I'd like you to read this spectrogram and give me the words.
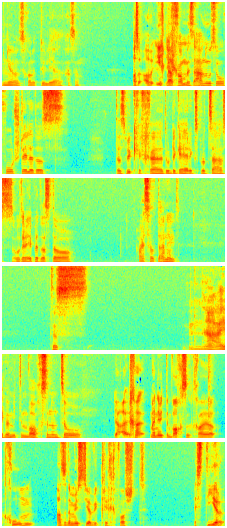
Ja, das kann natürlich auch. Also, Also, aber ich ich glaube, kann mir es auch nur so vorstellen, dass, dass wirklich äh, durch den Gärungsprozess oder eben, dass da. Ich weiß halt auch nicht. Dass. Nein, eben mit dem Wachsen und so. ja, ich meine, mit dem Wachsen kann ja kaum, also da müsste ja wirklich fast ein Tier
